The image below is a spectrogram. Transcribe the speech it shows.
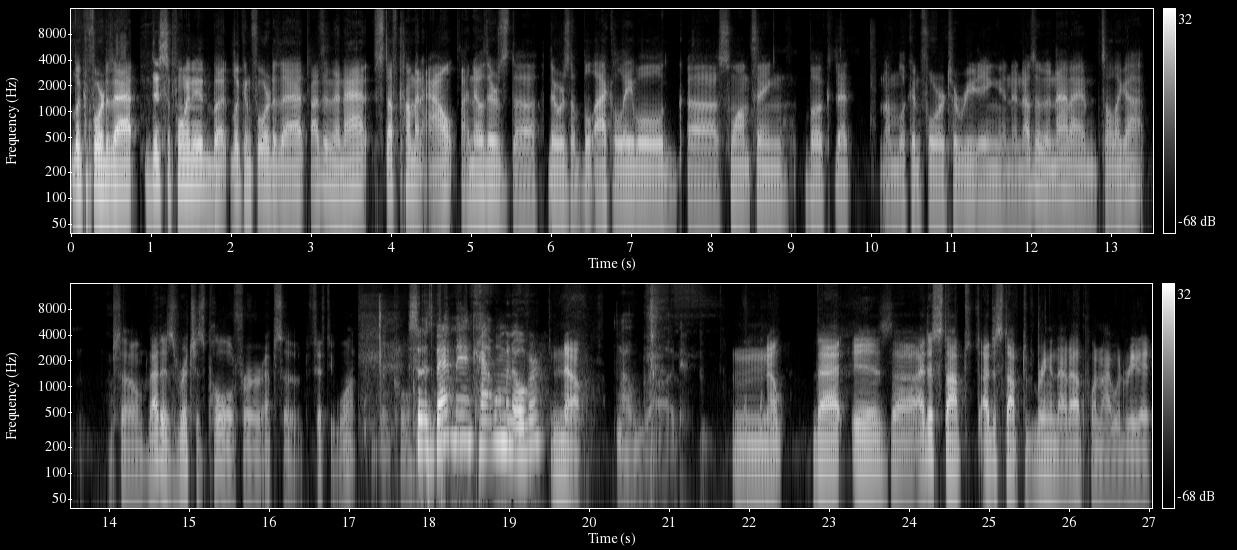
looking forward to that. Disappointed, but looking forward to that. Other than that, stuff coming out. I know there's the there was a black label uh, Swamp Thing book that I'm looking forward to reading, and then other than that, I that's all I got. So that is Rich's poll for episode 51. Very cool. So is Batman Catwoman over? No, Oh God. nope. That is, uh, I just stopped. I just stopped bringing that up when I would read it.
